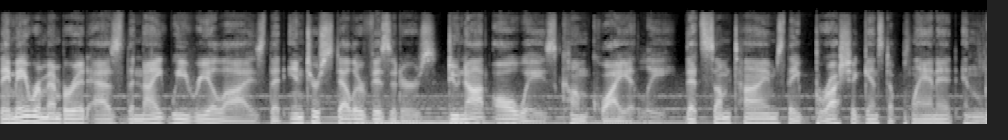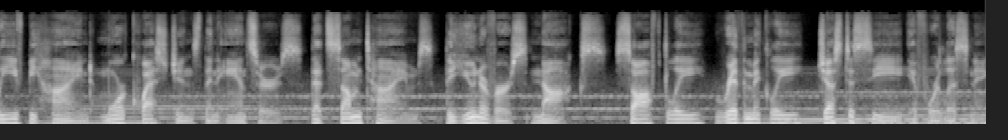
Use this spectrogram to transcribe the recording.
They may remember it as the night we realized that interstellar visitors do not always come quietly, that sometimes they brush against a planet and leave behind more questions than answers, that sometimes the universe knocks, softly, rhythmically, just to see if we're listening.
